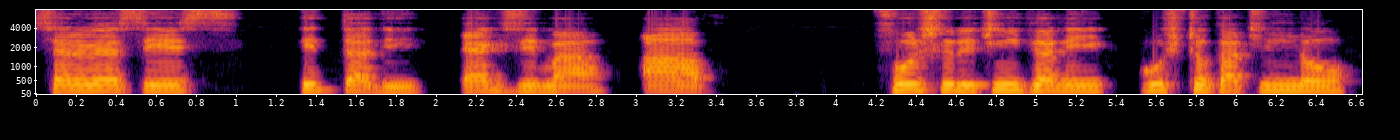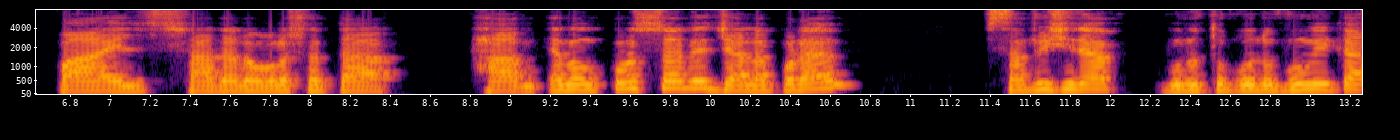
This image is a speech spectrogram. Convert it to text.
সেরোয়াসিস ইত্যাদি, একজিমা, আপ ফুলসুরি চুলকানি কুষ্ঠকাঠিন্য, পাইলস, সাধারণ অলসতা, হাম এবং প্রস্রাবের জ্বালা পড়ার সাফি সিরাপ গুরুত্বপূর্ণ ভূমিকা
